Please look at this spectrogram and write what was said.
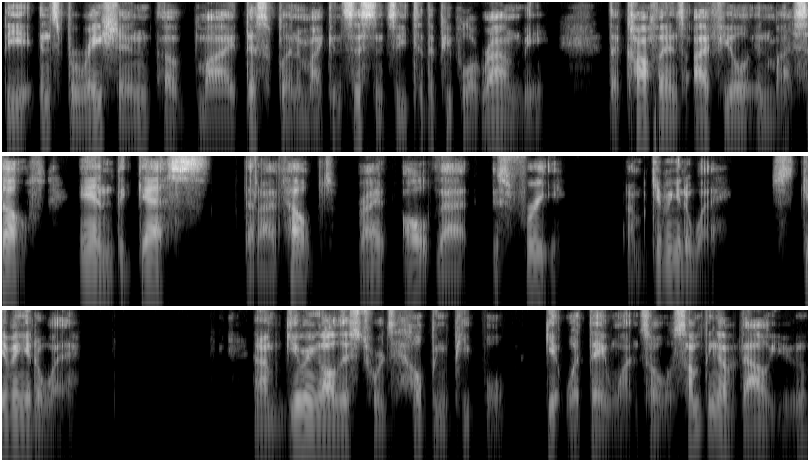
the inspiration of my discipline and my consistency to the people around me, the confidence I feel in myself, and the guests that I've helped, right? All of that is free. I'm giving it away, just giving it away. And I'm gearing all this towards helping people get what they want. So something of value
